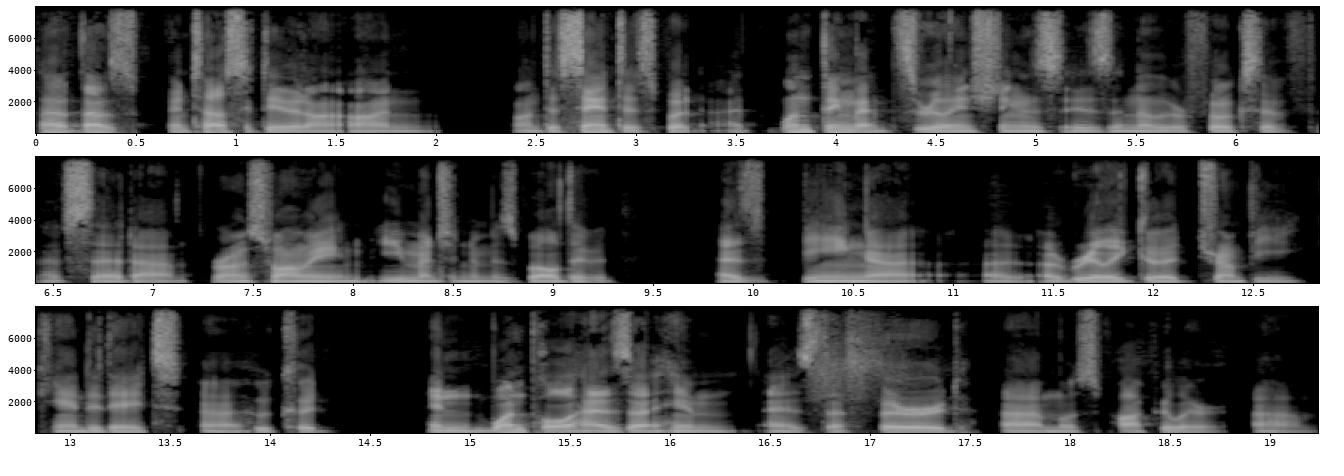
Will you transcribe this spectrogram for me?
that, that was fantastic, David, on, on on DeSantis. But one thing that's really interesting is, is another folks have have said uh, Ramaswamy, and you mentioned him as well, David, as being a, a, a really good Trumpy candidate uh, who could and one poll has uh, him as the third uh, most popular um,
